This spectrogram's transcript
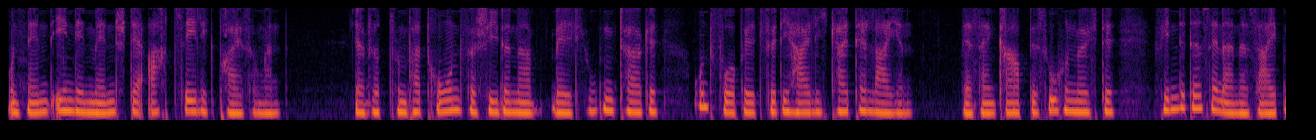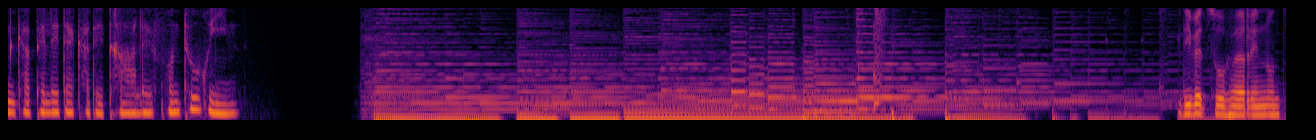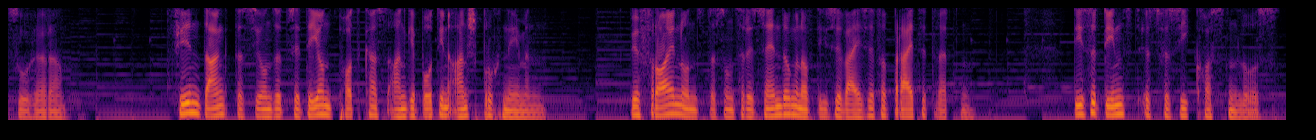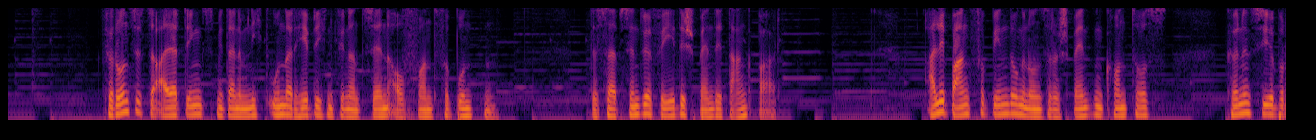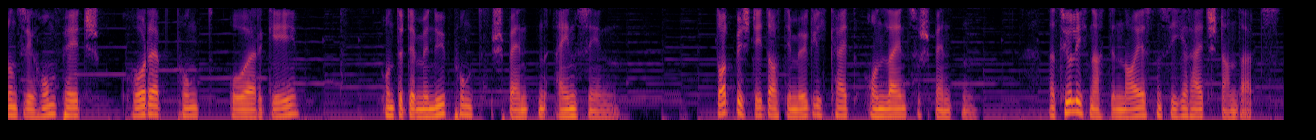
und nennt ihn den Mensch der acht Seligpreisungen. Er wird zum Patron verschiedener Weltjugendtage und Vorbild für die Heiligkeit der Laien. Wer sein Grab besuchen möchte, findet es in einer Seitenkapelle der Kathedrale von Turin. Liebe Zuhörerinnen und Zuhörer, vielen Dank, dass Sie unser CD- und Podcast-Angebot in Anspruch nehmen. Wir freuen uns, dass unsere Sendungen auf diese Weise verbreitet werden. Dieser Dienst ist für Sie kostenlos. Für uns ist er allerdings mit einem nicht unerheblichen finanziellen Aufwand verbunden. Deshalb sind wir für jede Spende dankbar. Alle Bankverbindungen unserer Spendenkontos können Sie über unsere Homepage horeb.org unter dem Menüpunkt Spenden einsehen. Dort besteht auch die Möglichkeit, online zu spenden. Natürlich nach den neuesten Sicherheitsstandards.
